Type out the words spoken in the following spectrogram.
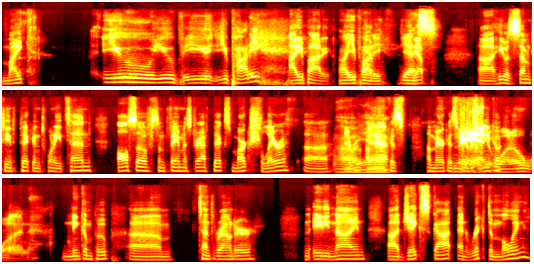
Mike You, you, you, you potty? Iupati. Oh, you potty. Yes. Uh, he was 17th pick in 2010. Also, some famous draft picks: Mark Schlereth, uh, Oh, every- yeah. America's America's favorite nincom- 101. Nincompoop, um, 10th rounder, in 89. Uh, Jake Scott and Rick DeMulling,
